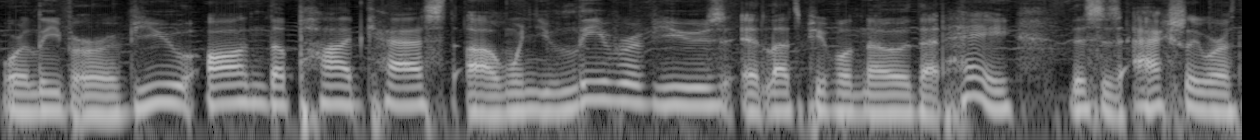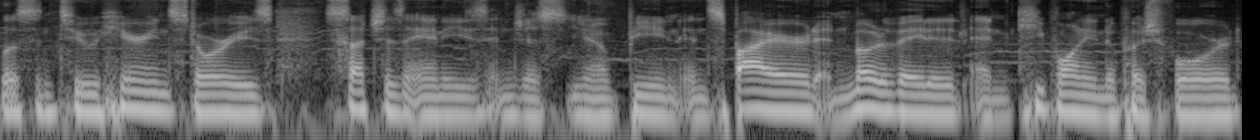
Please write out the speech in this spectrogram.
or leave a review on the podcast. Uh, when you leave reviews, it lets people know that, hey, this is actually worth listening to, hearing stories such as Annie's and just, you know, being inspired and motivated and keep wanting to push forward.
